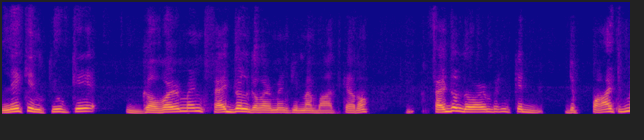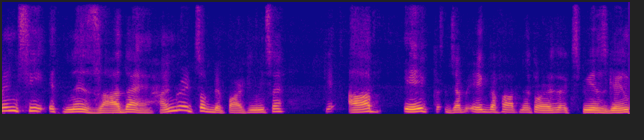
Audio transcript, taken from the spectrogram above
लेकिन क्योंकि गवर्नमेंट फेडरल गवर्नमेंट की मैं बात कर रहा हूँ फेडरल गवर्नमेंट के डिपार्टमेंट्स ही इतने ज़्यादा हैं हंड्रेड्स ऑफ़ डिपार्टमेंट्स हैं कि आप एक, जब एक दफ़ा आपने थोड़ा सा एक्सपीरियंस गेन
